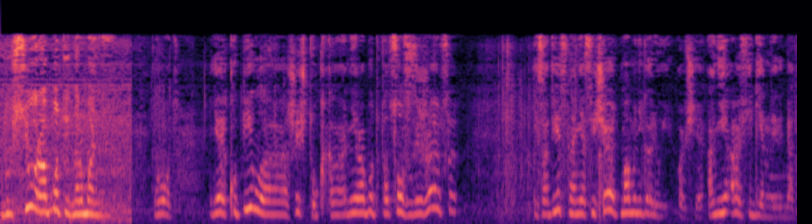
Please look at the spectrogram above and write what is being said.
Ну все, работает нормально. Вот. Я их купил 6 штук. Они работают от солнца, заряжаются. И, соответственно, они освещают «Мама, не горюй» вообще. Они офигенные, ребята.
